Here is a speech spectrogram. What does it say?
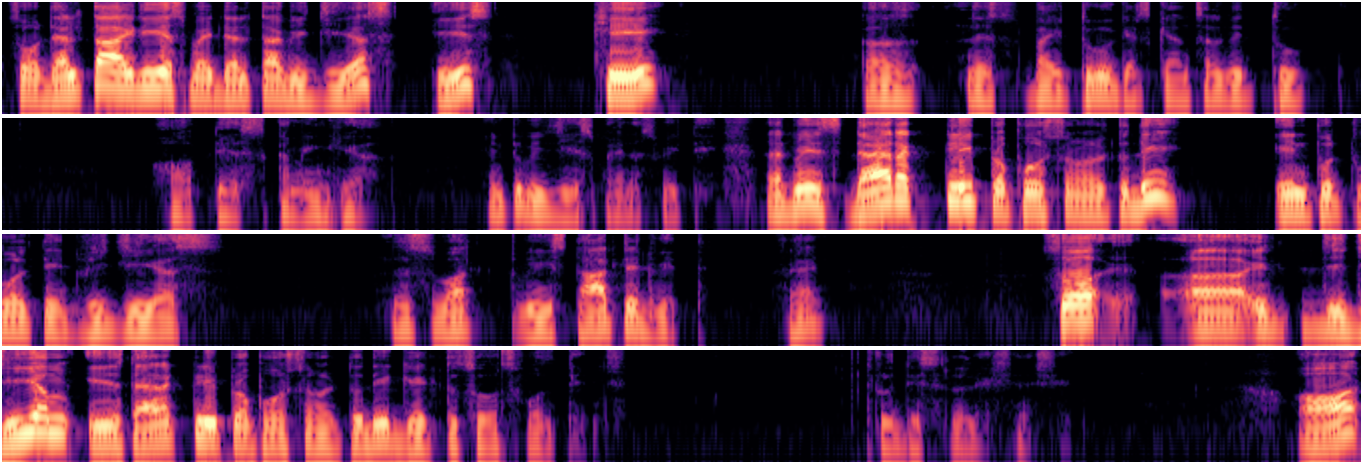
So, delta IDS by delta VGS is k because this by 2 gets cancelled with 2 of this coming here into VGS minus VT. That means, directly proportional to the input voltage VGS this is what we started with right. So, uh, it, the GM is directly proportional to the gate to source voltage through this relationship. Or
